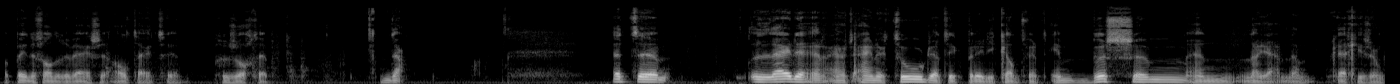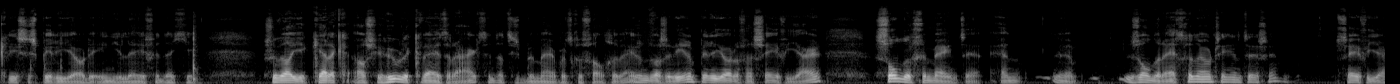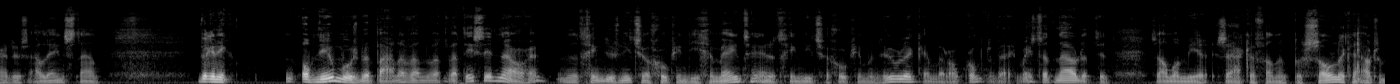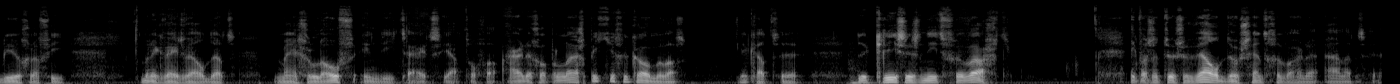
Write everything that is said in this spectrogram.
op een of andere wijze altijd uh, gezocht heb? Nou, het uh, leidde er uiteindelijk toe dat ik predikant werd in Bussum. En nou ja, dan krijg je zo'n crisisperiode in je leven dat je zowel je kerk als je huwelijk kwijtraakt. En dat is bij mij ook het geval geweest. En het was er weer een periode van zeven jaar zonder gemeente en uh, zonder echtgenoten intussen. Zeven jaar dus alleen staan. Waarin ik opnieuw moest bepalen van wat, wat is dit nou? Hè? Dat ging dus niet zo goed in die gemeente en het ging niet zo goed in mijn huwelijk. En waarom komt het? Waarom is dat nou? Dat, het zijn allemaal meer zaken van een persoonlijke autobiografie. Maar ik weet wel dat mijn geloof in die tijd ja, toch wel aardig op een laag pitje gekomen was. Ik had uh, de crisis niet verwacht. Ik was intussen wel docent geworden aan het uh,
